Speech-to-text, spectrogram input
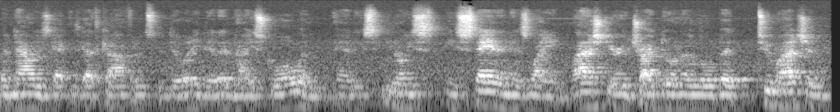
but now he's got, he's got the confidence to do it. He did it in high school and, and he's, you know, he's, he's staying in his lane. Last year, he tried doing it a little bit too much and,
